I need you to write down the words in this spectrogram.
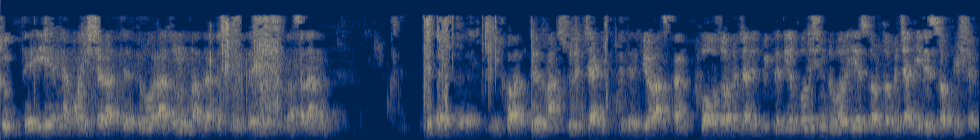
سوددهی نهاییش چقدر دوباره از اون مبلغ سوددهی مثلا می‌خواد محصول جدید بده یا اصلا بازار جدید بگیره دیگه خودش این دوباره یه استارتاپ جدید حساب میشه.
